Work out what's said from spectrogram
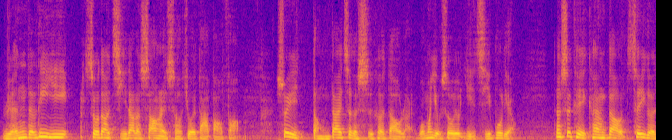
人的利益受到极大的伤害的时候，就会大爆发。所以等待这个时刻到来，我们有时候也急不了，但是可以看到这个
